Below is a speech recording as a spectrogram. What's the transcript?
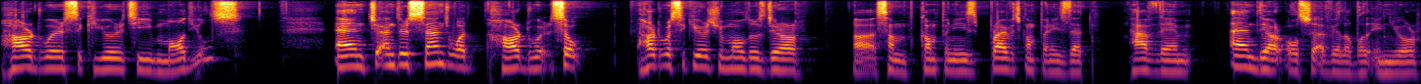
hardware security modules and to understand what hardware, so hardware security modules, there are uh, some companies, private companies that have them, and they are also available in your,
